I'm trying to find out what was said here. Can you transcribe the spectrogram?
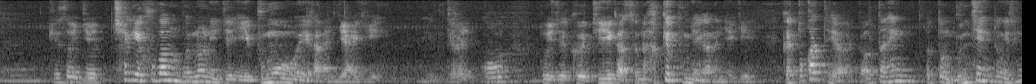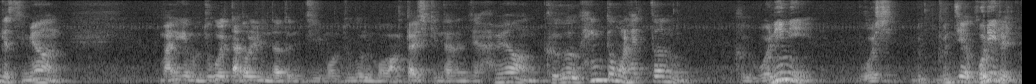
음. 그래서 이제 책의 후반부는 이제 이 부모에 관한 이야기 가 있고 또 이제 그 뒤에 가서는 학교 풍경에 관한 얘기. 그러니까 똑같아요. 그러니까 어떤 행, 어떤 문제 행동이 생겼으면 만약에 뭐 누굴 따돌린다든지 뭐 누굴 뭐 왕따 시킨다든지 하면 그 행동을 했던 그 원인이 무엇이 문- 문제의 고리를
